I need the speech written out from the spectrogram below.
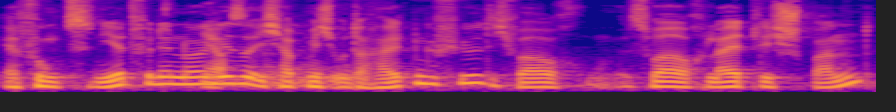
Er funktioniert für den Neuleser. Ja. Ich habe mich unterhalten gefühlt. Ich war auch, es war auch leidlich spannend.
